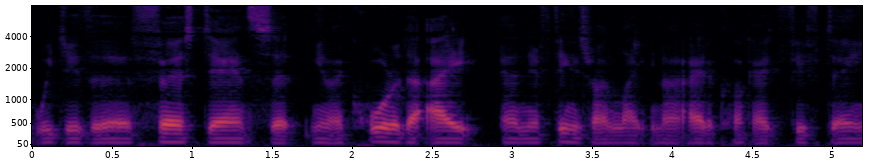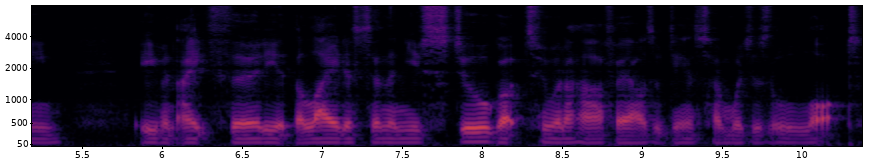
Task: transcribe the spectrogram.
we do the first dance at you know quarter to eight, and if things run late, you know eight o'clock, eight fifteen, even eight thirty at the latest, and then you've still got two and a half hours of dance time, which is a lot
